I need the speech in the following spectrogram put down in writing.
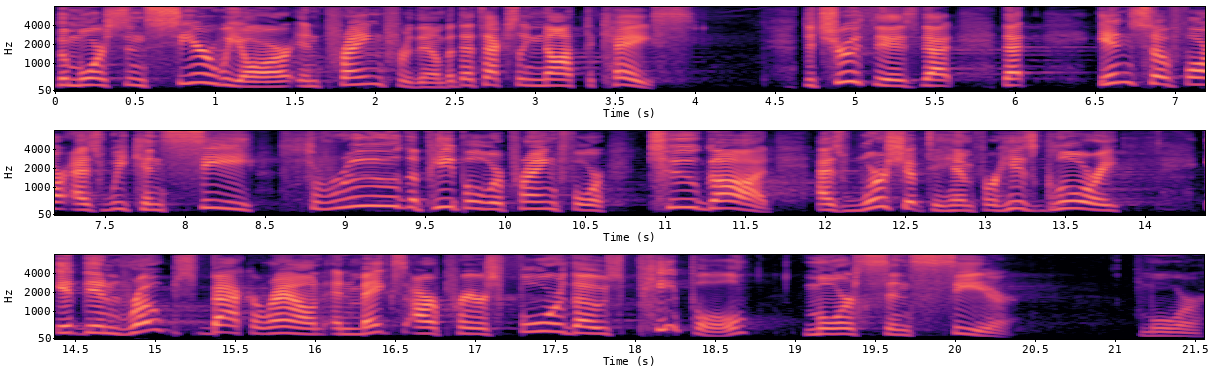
the more sincere we are in praying for them, but that's actually not the case. The truth is that, that insofar as we can see through the people we're praying for to God as worship to Him for His glory, it then ropes back around and makes our prayers for those people more sincere, more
